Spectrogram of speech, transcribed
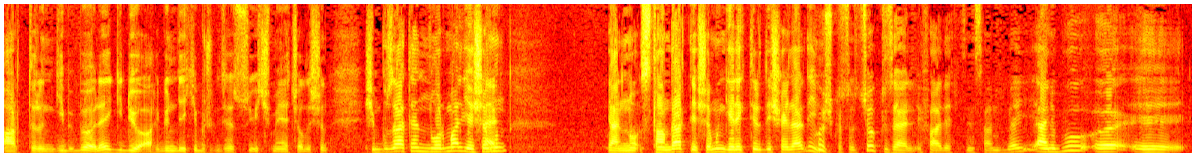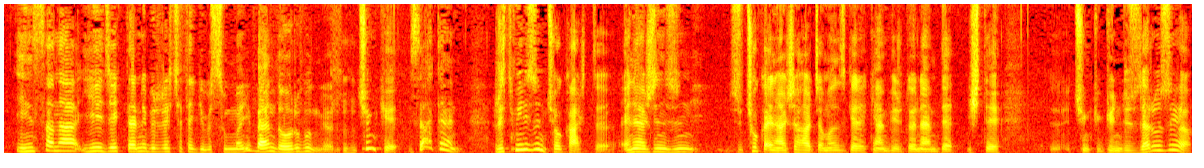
arttırın gibi böyle gidiyor. Ah, Günde 2,5 litre su içmeye çalışın. Şimdi bu zaten normal yaşamın Evet. yani no- standart yaşamın gerektirdiği şeyler değil mi? Kuşkusuz çok güzel ifade ettin Sami Bey. Yani bu e, e, insana yiyeceklerini bir reçete gibi sunmayı ben doğru bulmuyorum. Çünkü zaten ritminizin çok arttığı, enerjinizin çok enerji harcamanız gereken bir dönemde işte e, çünkü gündüzler uzuyor.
